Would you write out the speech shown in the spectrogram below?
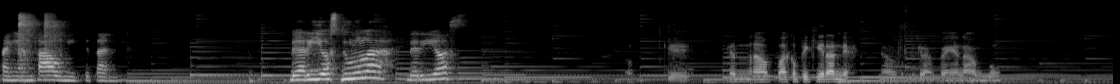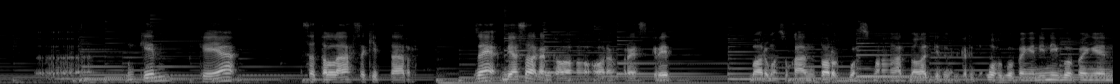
pengen tahu nih kita nih. Dari Yos dulu lah dari Yos. Oke, kenapa kepikiran ya? Kenapa kepikiran pengen nabung? Eh, mungkin kayak setelah sekitar, saya biasa kan kalau orang fresh grade baru masuk kantor, wah semangat banget gitu kan kerja. Wah gue pengen ini, gue pengen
